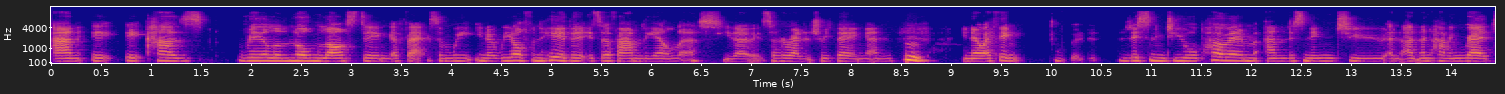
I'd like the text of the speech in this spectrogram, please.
And it it has real and long lasting effects. And we you know we often hear that it's a family illness you know it's a hereditary thing. And mm. you know i think listening to your poem and listening to and, and, and having read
